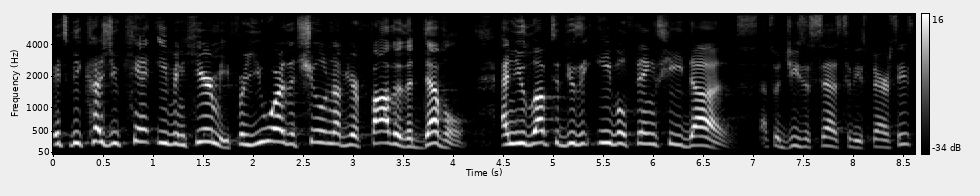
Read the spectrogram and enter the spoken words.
It's because you can't even hear me, for you are the children of your father, the devil, and you love to do the evil things he does. That's what Jesus says to these Pharisees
